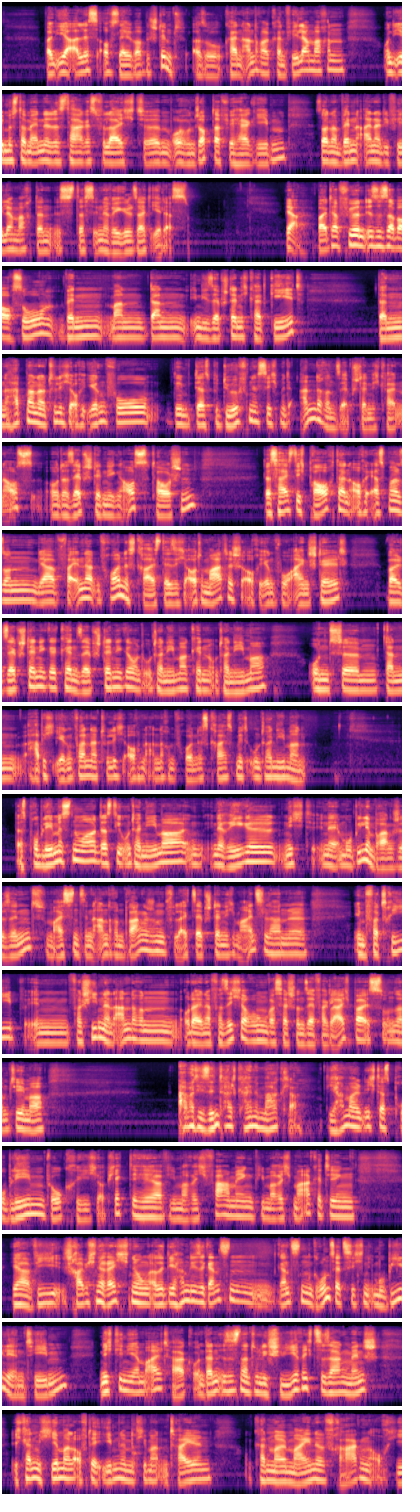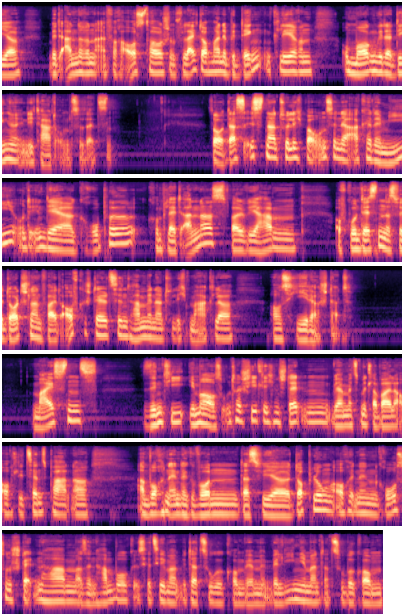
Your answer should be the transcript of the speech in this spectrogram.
weil ihr alles auch selber bestimmt. Also kein anderer kann Fehler machen und ihr müsst am Ende des Tages vielleicht ähm, euren Job dafür hergeben, sondern wenn einer die Fehler macht, dann ist das in der Regel seid ihr das. Ja, weiterführend ist es aber auch so, wenn man dann in die Selbstständigkeit geht, dann hat man natürlich auch irgendwo dem, das Bedürfnis, sich mit anderen Selbstständigkeiten aus oder Selbstständigen auszutauschen. Das heißt, ich brauche dann auch erstmal so einen ja, veränderten Freundeskreis, der sich automatisch auch irgendwo einstellt, weil Selbstständige kennen Selbstständige und Unternehmer kennen Unternehmer. Und ähm, dann habe ich irgendwann natürlich auch einen anderen Freundeskreis mit Unternehmern. Das Problem ist nur, dass die Unternehmer in der Regel nicht in der Immobilienbranche sind, meistens in anderen Branchen, vielleicht selbstständig im Einzelhandel, im Vertrieb, in verschiedenen anderen oder in der Versicherung, was ja schon sehr vergleichbar ist zu unserem Thema. Aber die sind halt keine Makler. Die haben halt nicht das Problem, wo kriege ich Objekte her, wie mache ich Farming, wie mache ich Marketing, ja, wie schreibe ich eine Rechnung? Also die haben diese ganzen, ganzen grundsätzlichen Immobilienthemen nicht in ihrem Alltag. Und dann ist es natürlich schwierig zu sagen, Mensch, ich kann mich hier mal auf der Ebene mit jemandem teilen kann mal meine Fragen auch hier mit anderen einfach austauschen, vielleicht auch meine Bedenken klären, um morgen wieder Dinge in die Tat umzusetzen. So, das ist natürlich bei uns in der Akademie und in der Gruppe komplett anders, weil wir haben Aufgrund dessen, dass wir deutschlandweit aufgestellt sind, haben wir natürlich Makler aus jeder Stadt. Meistens sind die immer aus unterschiedlichen Städten. Wir haben jetzt mittlerweile auch Lizenzpartner am Wochenende gewonnen, dass wir Doppelungen auch in den großen Städten haben. Also in Hamburg ist jetzt jemand mit dazugekommen, wir haben in Berlin jemand dazu bekommen.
